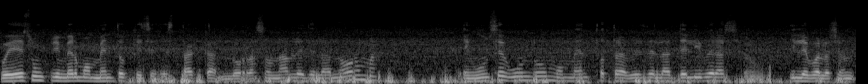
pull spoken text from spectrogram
pues es un primer momento que se destaca lo razonable de la norma. En un segundo momento, a través de la deliberación y la evaluación,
